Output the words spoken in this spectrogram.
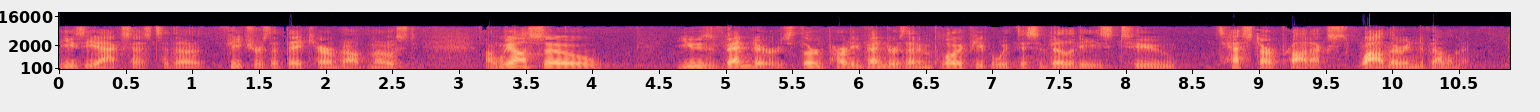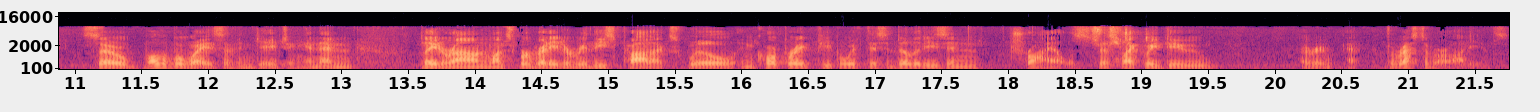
easy access to the features that they care about most. Uh, we also use vendors, third-party vendors that employ people with disabilities to test our products while they're in development. So multiple ways of engaging. And then later on, once we're ready to release products, we'll incorporate people with disabilities in trials, just like we do every, the rest of our audience.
